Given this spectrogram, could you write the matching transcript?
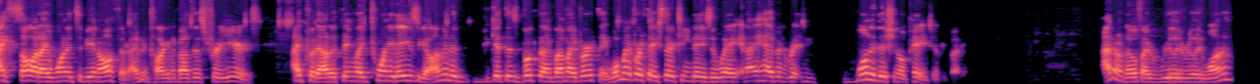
i thought i wanted to be an author i've been talking about this for years i put out a thing like 20 days ago i'm going to get this book done by my birthday well my birthday is 13 days away and i haven't written one additional page everybody i don't know if i really really want to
